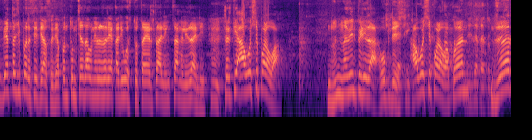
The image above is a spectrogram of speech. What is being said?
बेताची परिस्थिती असू द्या पण तुमच्या दावणीला जर एखादी वस्तू तयार चाली चांगली झाली हम्म. तर ती अवश्य पळवा न- नवीन पिढीला उपदेश ठीक आहे. अवश्य पळवा पण उपदेश देताय तुम्ही. जर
